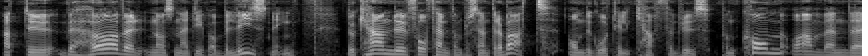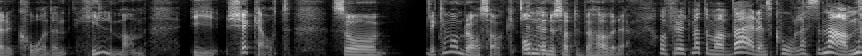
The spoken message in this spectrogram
att du behöver någon sån här typ av belysning, då kan du få 15% rabatt om du går till kaffebrus.com och använder koden HILLMAN i checkout. Så det kan vara en bra sak, om Eller- det nu så att du behöver det. Och förutom att de har världens coolaste namn,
